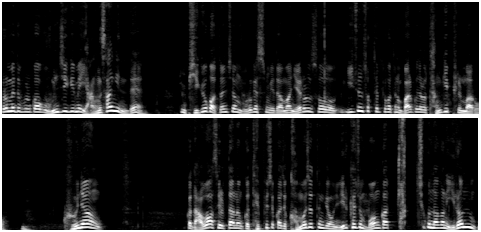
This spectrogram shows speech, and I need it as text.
그럼에도 불구하고 움직임의 양상인데 좀 비교가 어떤지는 모르겠습니다만 예를 들어서 이준석 대표 같은 말 그대로 단기 필마로 그냥 그러니까 나와서 일단은 그 대표직까지 거머졌던 경우는 이렇게 좀 뭔가 쫙 치고 나가는 이런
